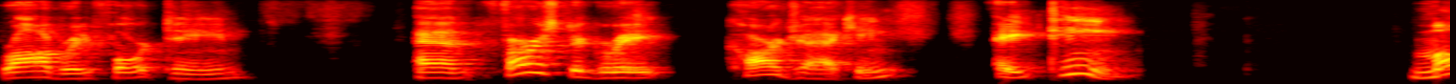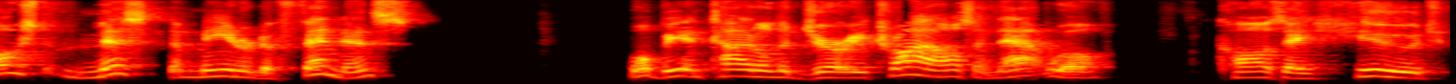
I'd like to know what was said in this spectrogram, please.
robbery, 14, and first degree carjacking, 18 most misdemeanor defendants will be entitled to jury trials, and that will cause a huge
